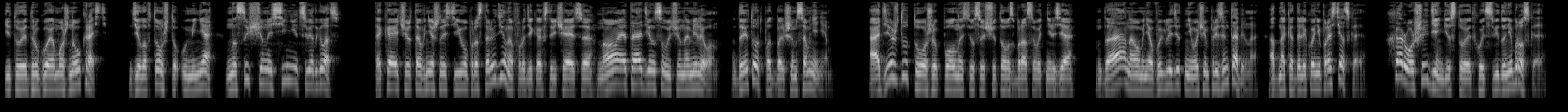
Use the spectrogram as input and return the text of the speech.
И то, и другое можно украсть. Дело в том, что у меня насыщенный синий цвет глаз. Такая черта внешности и у простолюдинов вроде как встречается, но это один случай на миллион. Да и тот под большим сомнением. Одежду тоже полностью со счетов сбрасывать нельзя. Да, она у меня выглядит не очень презентабельно, однако далеко не простецкая. Хорошие деньги стоит, хоть с виду не броская.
